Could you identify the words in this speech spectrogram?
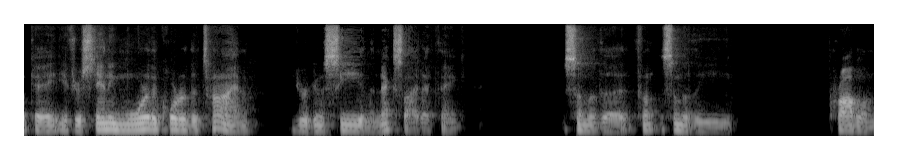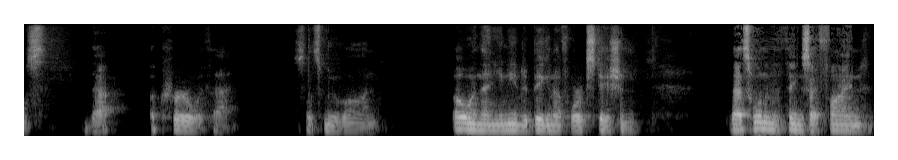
Okay, if you're standing more the quarter of the time, you're going to see in the next slide, I think, some of the some of the problems that occur with that. So let's move on. Oh, and then you need a big enough workstation. That's one of the things I find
